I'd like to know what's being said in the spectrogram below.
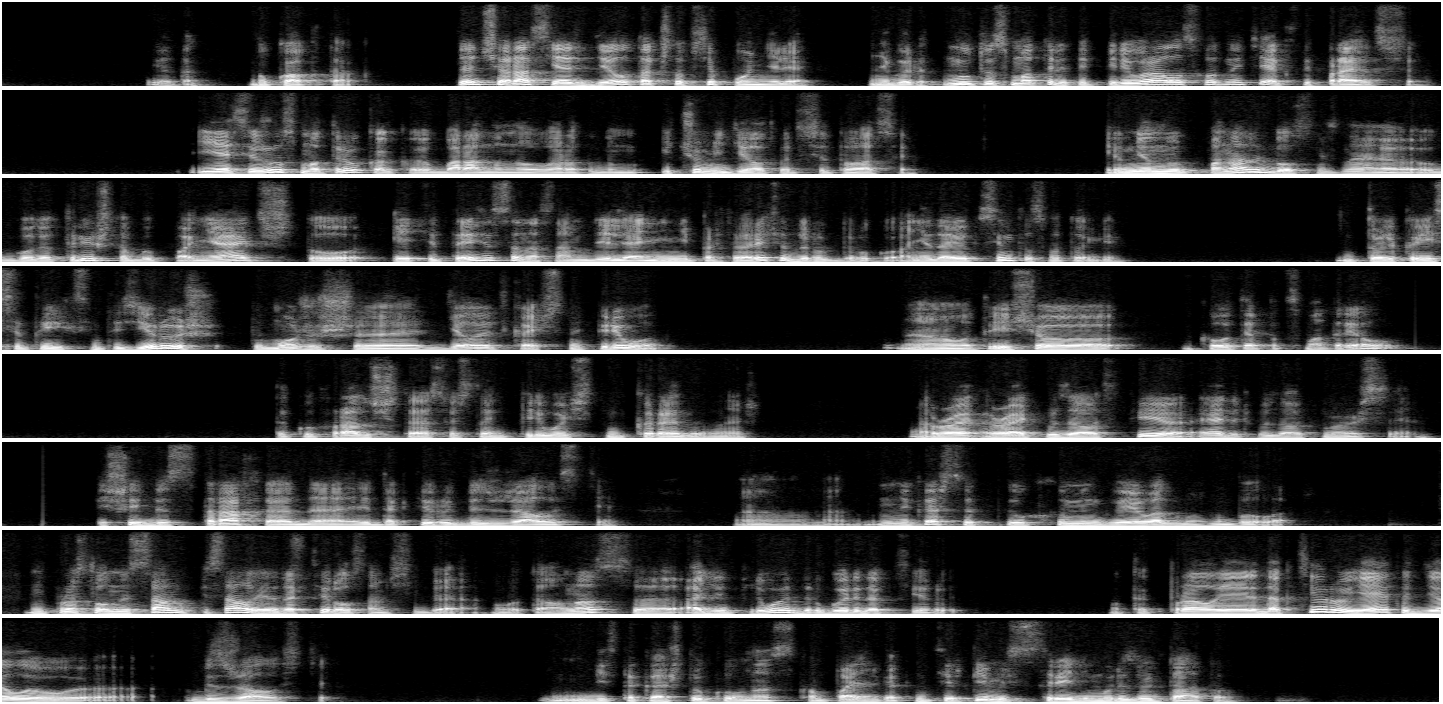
Я так, ну как так? В следующий раз я сделал так, чтобы все поняли. Мне говорят, ну ты смотри, ты переврал исходный текст, и правит все. И я сижу, смотрю, как баран на ворота, думаю, и что мне делать в этой ситуации? И мне ну, понадобилось, не знаю, года три, чтобы понять, что эти тезисы, на самом деле, они не противоречат друг другу, они дают синтез в итоге. Только если ты их синтезируешь, ты можешь э, делать качественный перевод. А, вот. И еще кого-то я подсмотрел, такую фразу считаю своим переводческим кредо, знаешь. Write without fear, edit without mercy. Пиши без страха, да, редактируй без жалости. А, мне кажется, это у Хемингуэя, возможно, было. Ну, просто он и сам писал и редактировал сам себя. Вот, а у нас э, один переводит, другой редактирует. Вот, как правило, я редактирую, я это делаю э, без жалости. Есть такая штука у нас в компании, как нетерпимость к среднему результату.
